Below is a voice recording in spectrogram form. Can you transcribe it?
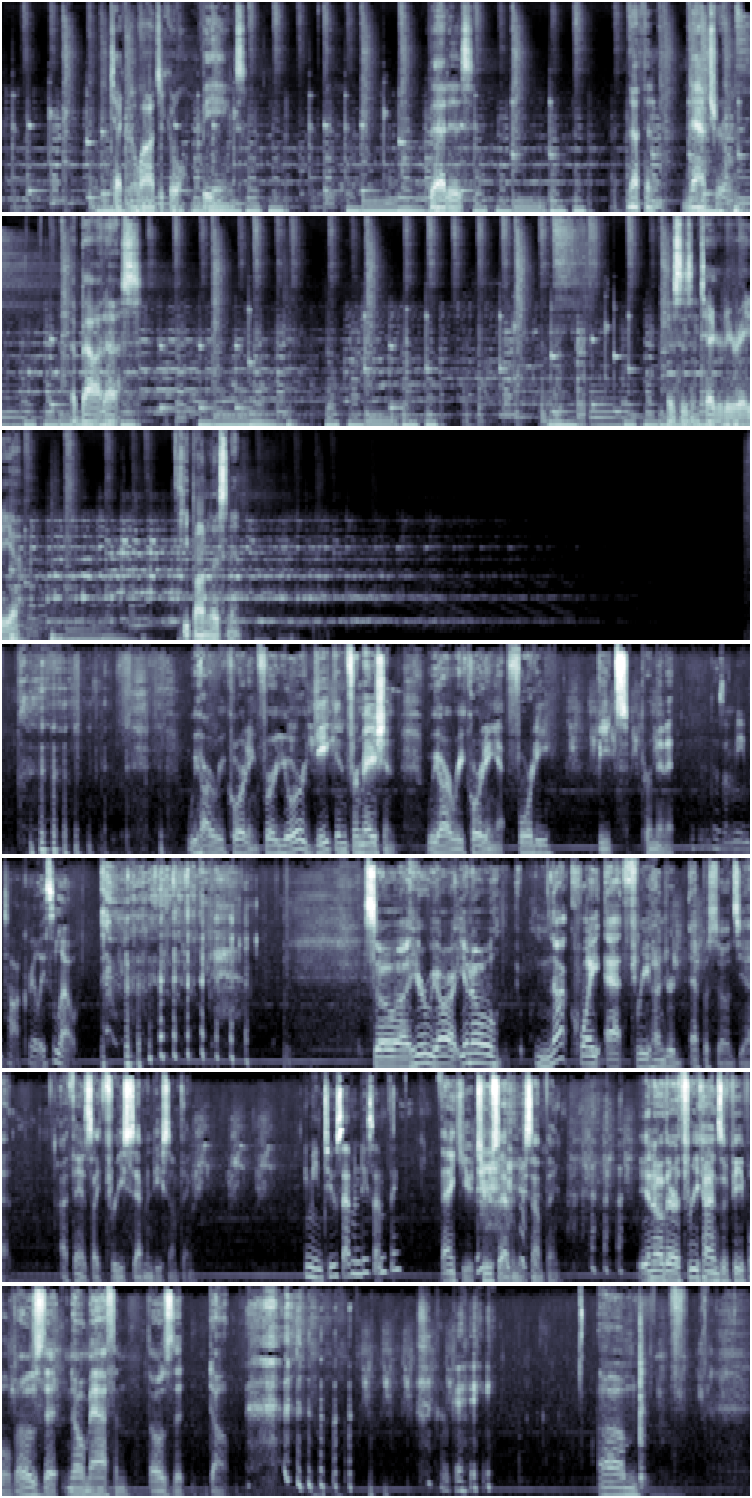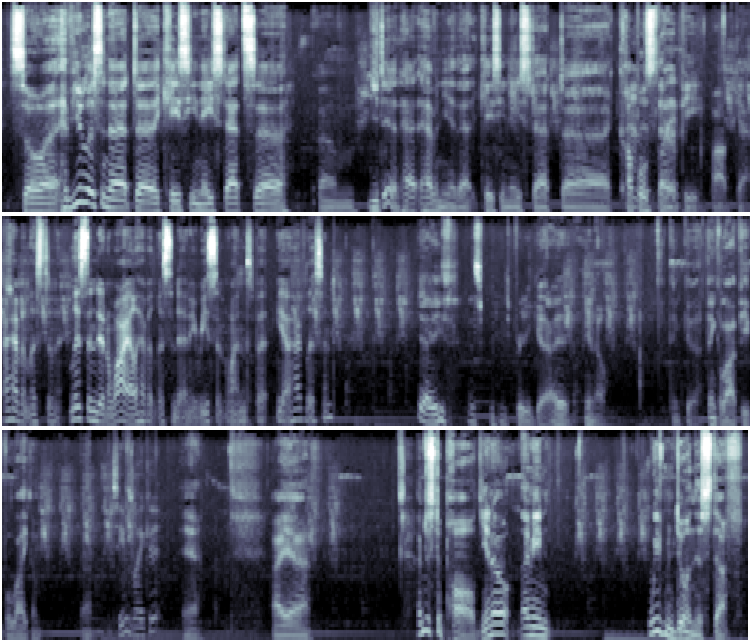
technological beings. That is nothing natural about us. This is Integrity Radio. Keep on listening. We are recording for your geek information. We are recording at 40 beats per minute. It doesn't mean talk really slow. So uh, here we are. You know, not quite at 300 episodes yet. I think it's like 370 something. You mean 270 something? Thank you, 270 something. You know, there are three kinds of people those that know math and those that don't. Okay. Um, so, uh, have you listened to that uh, Casey Neistat's? Uh, um, you did, ha- haven't you? That Casey Neistat uh, couples his wife. therapy podcast. I haven't listened listened in a while. I haven't listened to any recent ones, but yeah, I've listened. Yeah, he's he's, he's pretty good. I you know, I think uh, think a lot of people like him. Yeah. Seems like it. Yeah, I uh, I'm just appalled. You know, I mean, we've been doing this stuff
